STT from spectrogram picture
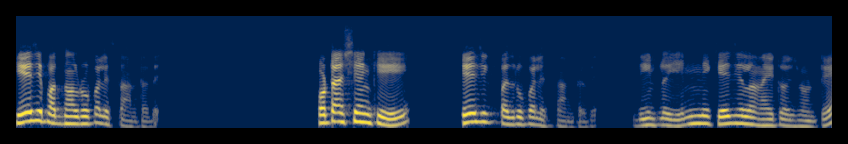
కేజీ పద్నాలుగు రూపాయలు ఇస్తా ఉంటుంది పొటాషియంకి కేజీకి పది రూపాయలు ఇస్తా ఉంటుంది దీంట్లో ఎన్ని కేజీల నైట్రోజన్ ఉంటే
